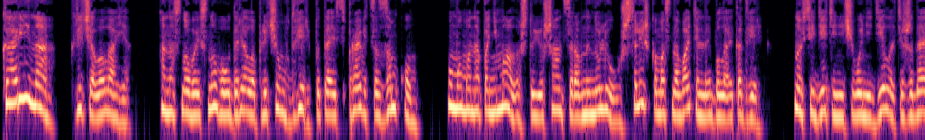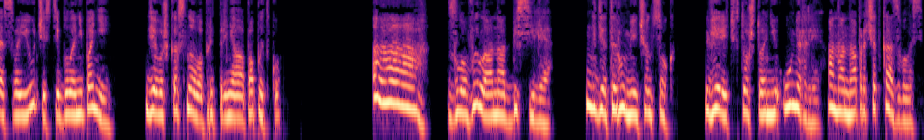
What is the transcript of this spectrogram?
«Карина!» — кричала Лая. Она снова и снова ударяла плечом в дверь, пытаясь справиться с замком. Умом она понимала, что ее шансы равны нулю, уж слишком основательной была эта дверь. Но сидеть и ничего не делать, ожидая своей участи, было не по ней. Девушка снова предприняла попытку. а, -а, -а Зло выла она от бессилия. «Где ты, Руми и Чунцок? Верить в то, что они умерли, она напрочь отказывалась.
